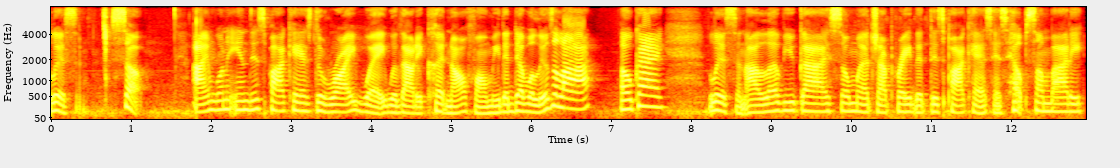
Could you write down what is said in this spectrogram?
Listen, so I'm going to end this podcast the right way without it cutting off on me. The devil is a lie, okay? Listen, I love you guys so much. I pray that this podcast has helped somebody.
